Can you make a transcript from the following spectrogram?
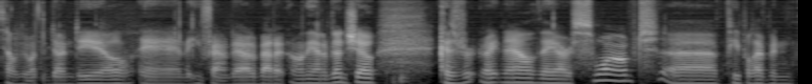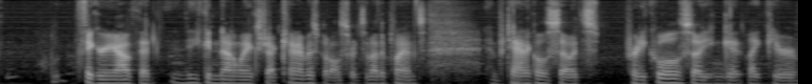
Tell me what the Dunn Deal and that you found out about it on the Adam Dunn Show. Because r- right now they are swamped. Uh, people have been figuring out that you can not only extract cannabis but all sorts of other plants and botanicals. So it's pretty cool. So you can get like your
